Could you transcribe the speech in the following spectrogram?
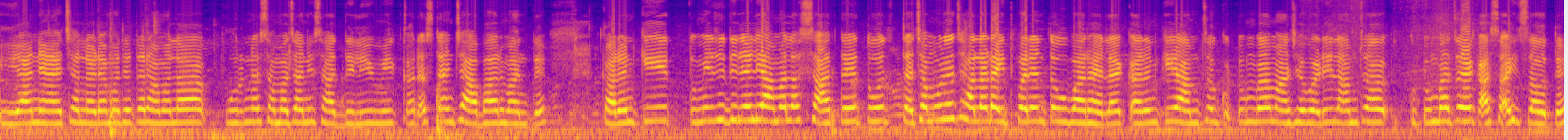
या न्यायाच्या लढ्यामध्ये तर आम्हाला पूर्ण समाजाने साथ दिली. मी खरंच त्यांचे आभार मानते. कारण की तुम्ही जी दिलेली आम्हाला साथ आहे तो त्याच्यामुळेच हा लढा इथपर्यंत उभा राहिला आहे कारण की आमचं कुटुंब माझे वडील आमच्या कुटुंबाचा एक असा हिस्सा होते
